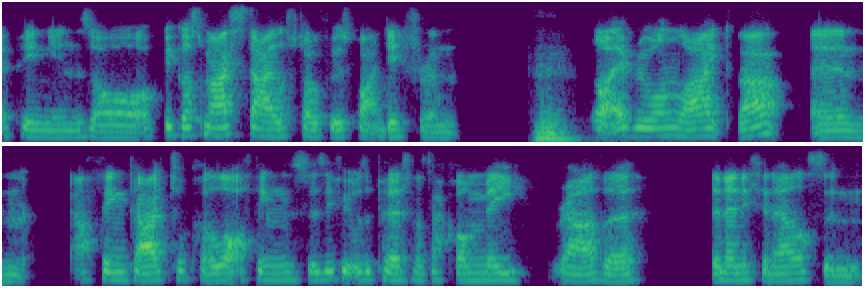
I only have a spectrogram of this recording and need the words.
opinions, or because my style of photography was quite different. Mm. Not everyone liked that, and I think I took a lot of things as if it was a personal attack on me rather than anything else. And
